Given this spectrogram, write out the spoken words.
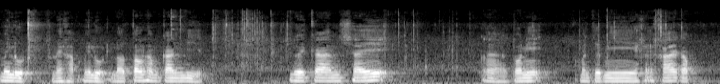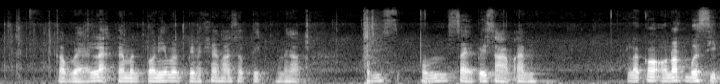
ไม่หลุดนะครับ ไม่หลุดเราต้องทำการบีบ โดยการใช้อ่าตัวนี้มันจะมีคล้ายๆกับกับแหวนแหละ แต่มันตัวนี้มันเป็นแค่พลาสติกนะครับ ผมผมใส่ไปสามอัน แล้วก็เอาน็อตเบอร์สิบ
